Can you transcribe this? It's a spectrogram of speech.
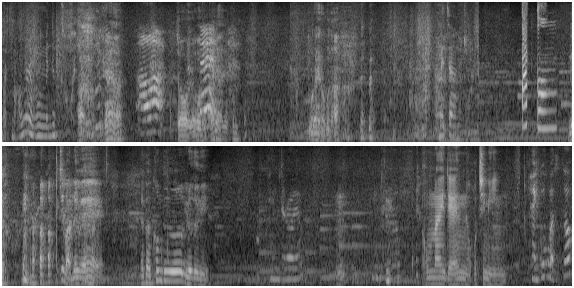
Mặt nói là mình đừng 아 괜찮아 저 이거 아니 아니 그럼 또라이 가구나 맞아. 찍지 말래매 약간 컴득 이러더니 힘들어요? 응? 힘들어. Hồ Chí Minh 한국 왔어?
